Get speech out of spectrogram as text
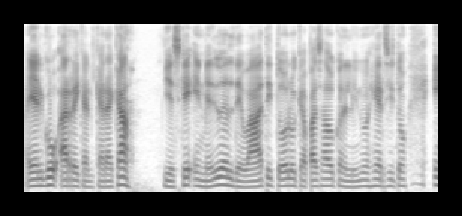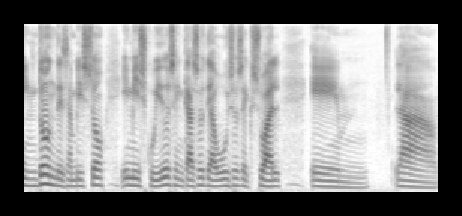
hay algo a recalcar acá. Y es que en medio del debate y todo lo que ha pasado con el mismo ejército, en donde se han visto inmiscuidos en casos de abuso sexual, em, la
